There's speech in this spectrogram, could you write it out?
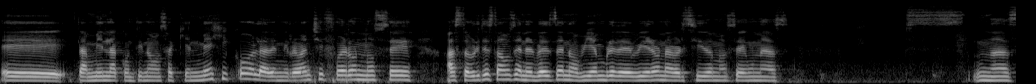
eh, también la continuamos aquí en México. La de mi revancha y fueron, no sé, hasta ahorita estamos en el mes de noviembre. Debieron haber sido, no sé, unas, unas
